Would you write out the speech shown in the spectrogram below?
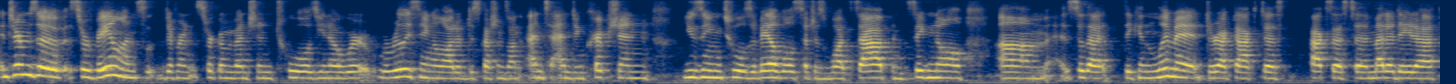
In terms of surveillance, different circumvention tools, you know, we're, we're really seeing a lot of discussions on end-to-end -end encryption, using tools available such as WhatsApp and Signal um, so that they can limit direct access, access to metadata.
